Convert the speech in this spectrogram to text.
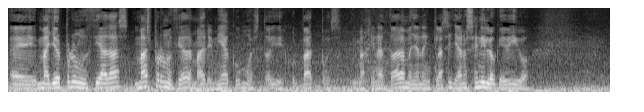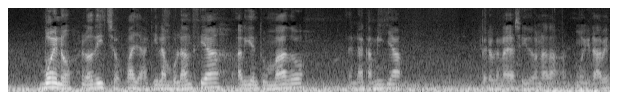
Eh, mayor pronunciadas, más pronunciadas, madre mía, cómo estoy, disculpad, pues imagina toda la mañana en clase, ya no sé ni lo que digo. Bueno, lo dicho, vaya, aquí la ambulancia, alguien tumbado, en la camilla. Espero que no haya sido nada muy grave.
